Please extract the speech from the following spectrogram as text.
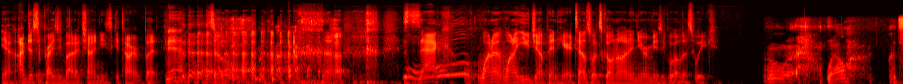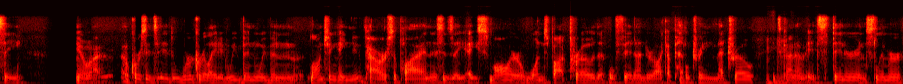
Yeah, I'm just surprised you bought a Chinese guitar, but Yeah. so Zac, why don't why don't you jump in here? Tell us what's going on in your music world this week. Oh, uh, well, let's see. You know, of course, it's it, work related. We've been we've been launching a new power supply, and this is a, a smaller one spot pro that will fit under like a Pedaltrain Metro. It's kind of it's thinner and slimmer.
